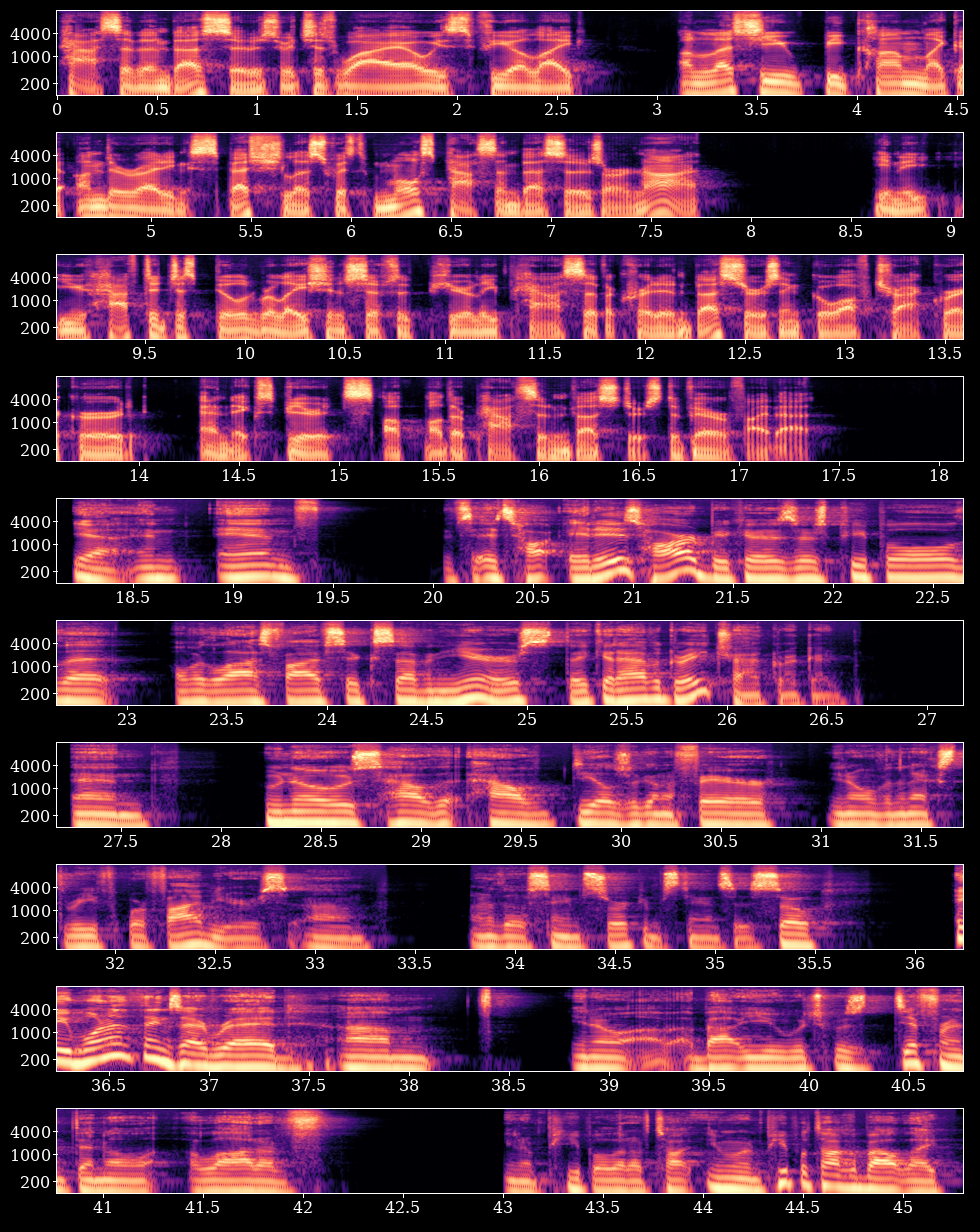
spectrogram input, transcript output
passive investors, which is why I always feel like unless you become like an underwriting specialist, which most passive investors are not, you know, you have to just build relationships with purely passive accredited investors and go off track record and experience of other passive investors to verify that. Yeah, and and it's it's hard. It is hard because there's people that over the last five, six, seven years they could have a great track record, and who knows how the, how deals are going to fare, you know, over the next three, four, five years um, under those same circumstances. So, hey, one of the things I read, um, you know, about you, which was different than a, a lot of, you know, people that I've talked. You know, when people talk about like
